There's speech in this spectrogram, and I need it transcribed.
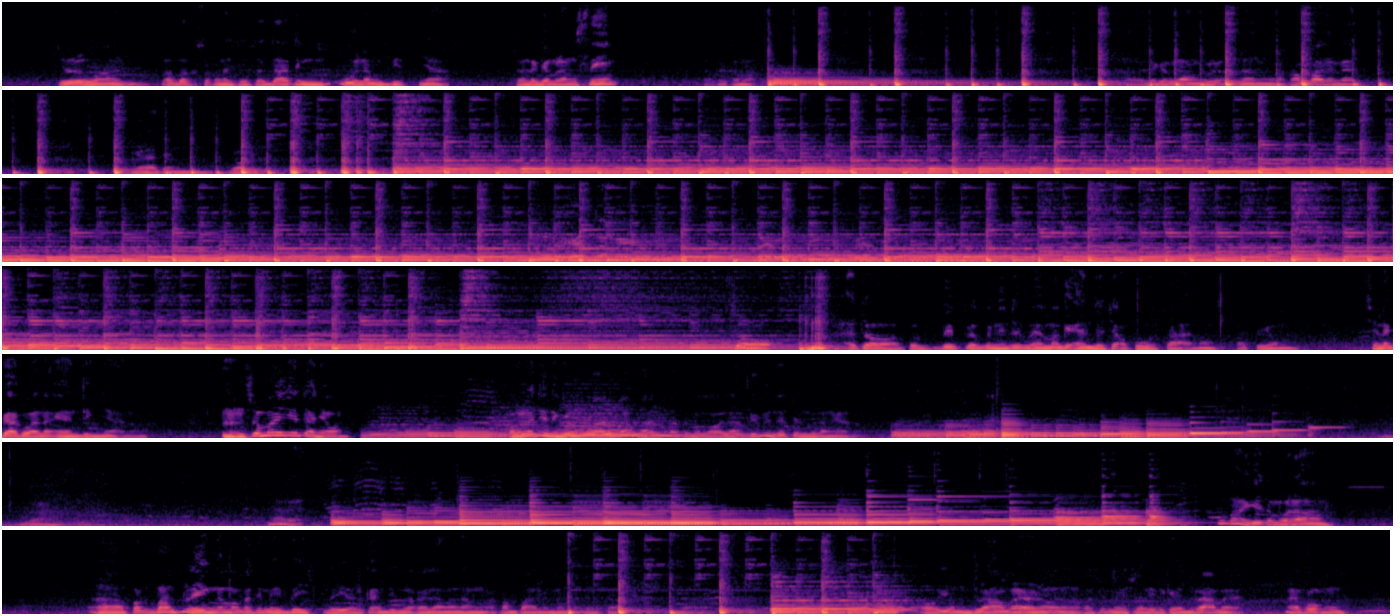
01, babagsak na siya sa dating unang beat niya. So, lagyan mo ng sync. Okay, tama. Uh, lagyan mo ng, ng accompaniment. Lagyan natin na siya akusa, ano? Pati yung sinagagawa ng ending niya, no? so, makikita nyo, pag nadinig yung parang, "Ah, paano ba ito mawala? Pipindutin mo lang yan. no?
